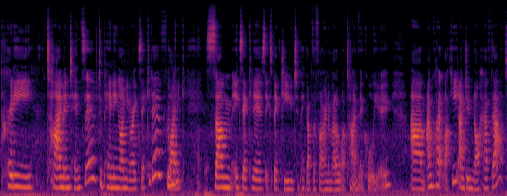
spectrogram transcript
pretty time intensive depending on your executive. Mm-hmm. Like some executives expect you to pick up the phone no matter what time they call you. Um, I'm quite lucky; I do not have that.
